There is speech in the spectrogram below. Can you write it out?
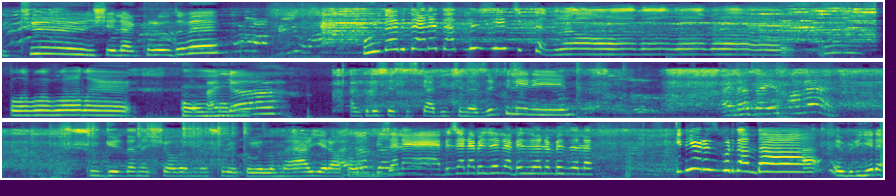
bütün şeyler kırıldı ve burada bir tane tatlı şey çıktı. Alo. Arkadaşlar ses geldiği için özür dilerim. Alo dayı haber. Şu geriden eşyalarını şuraya koyalım. Her yere atalım. Ana Bize ne? Bize ne? Bize ne? Bize ne? Bize ne? Gidiyoruz buradan da. Öbür yere.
